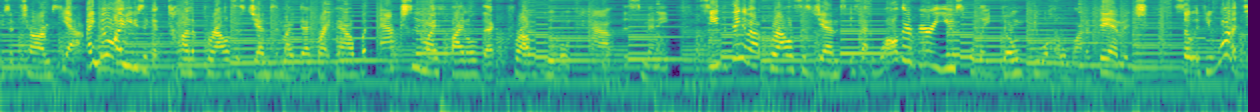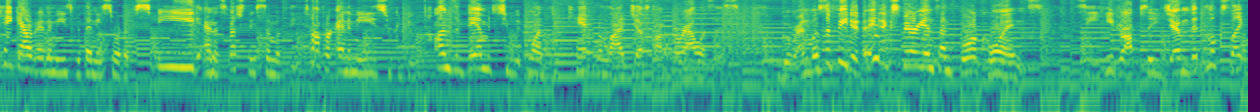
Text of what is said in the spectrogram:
Music charms. Yeah, I know I'm using a ton of paralysis gems in my deck right now, but actually my final deck probably won't have this many. See, the thing about paralysis gems is that while they're very useful, they don't do a whole lot of damage. So if you want to take out enemies with any sort of speed, and especially some of the tougher enemies who can do tons of damage to you at once, you can't rely just on paralysis. Guren was defeated, 8 experience and 4 coins. See, he drops a gem that looks like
